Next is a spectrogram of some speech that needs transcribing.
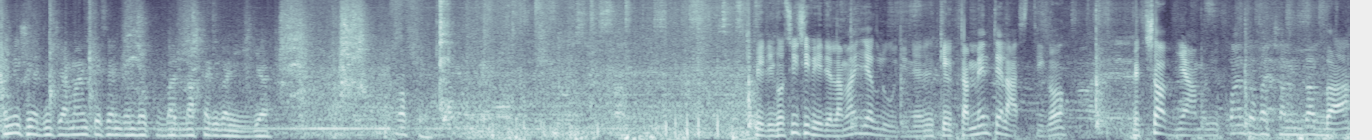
E noi ci aggiungiamo anche sempre un po' di bacca di vaniglia. Ok. Vedi, così si vede la maglia glutine perché è talmente elastico Perciò abbiamo che quando facciamo il babà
